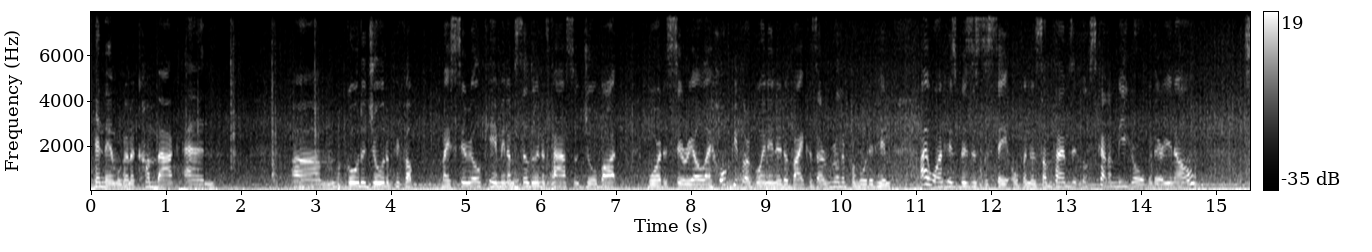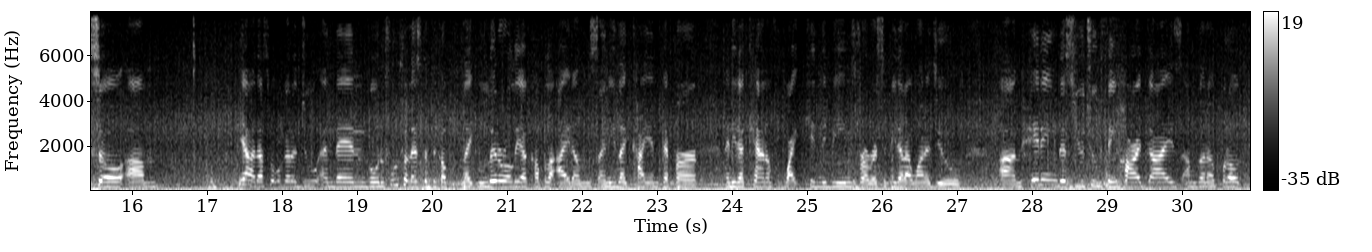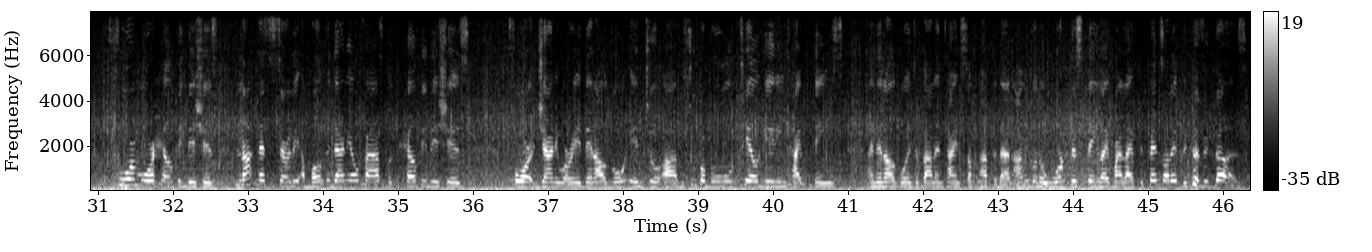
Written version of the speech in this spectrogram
And then we're gonna come back and um, go to Joe to pick up my cereal. Came in. I'm still doing the fast, so Joe bought more of the cereal. I hope people are going in there to buy because I really promoted him. I want his business to stay open, and sometimes it looks kind of meager over there, you know. So um, yeah that's what we're gonna do and then go to food for less to pick up like literally a couple of items. I need like cayenne pepper. I need a can of white kidney beans for a recipe that i want to do. I'm hitting this youtube thing hard guys. I'm gonna put out four more healthy dishes not necessarily about the daniel fast but healthy dishes for january. Then i'll go into um, super bowl tailgating type things and then i'll go into valentine stuff after that. I'm gonna work this thing like my life depends on it because it does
